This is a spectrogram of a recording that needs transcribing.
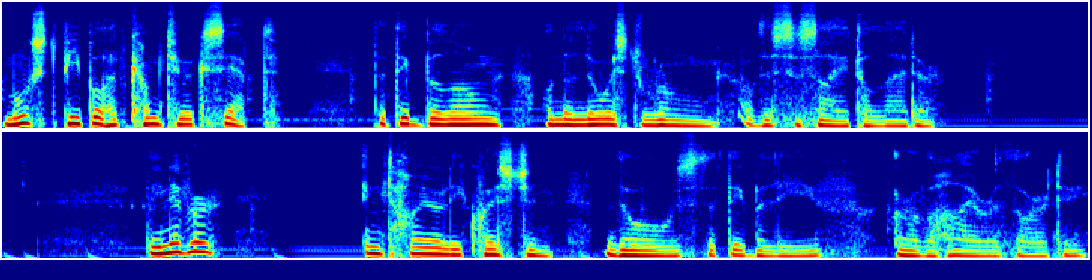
most people have come to accept that they belong on the lowest rung of the societal ladder. They never entirely question those that they believe are of a higher authority.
